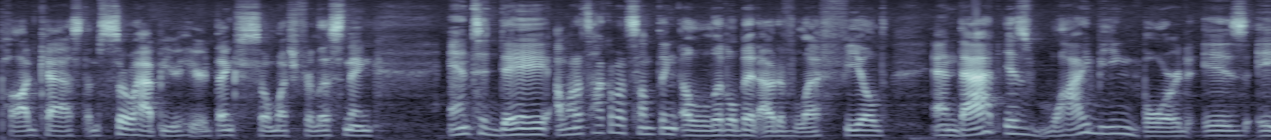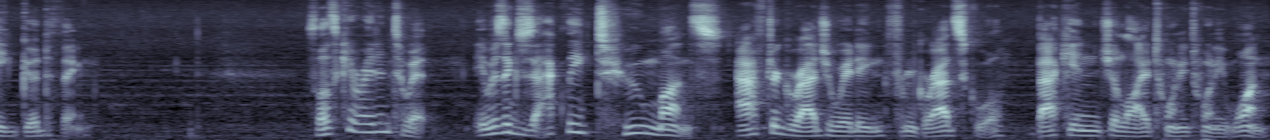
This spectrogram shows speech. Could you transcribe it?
podcast. I'm so happy you're here. Thanks so much for listening. And today, I want to talk about something a little bit out of left field, and that is why being bored is a good thing. So let's get right into it. It was exactly two months after graduating from grad school back in July 2021.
